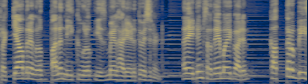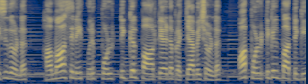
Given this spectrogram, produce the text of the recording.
പ്രഖ്യാപനങ്ങളും പല നീക്കങ്ങളും ഇസ്മയിൽ ഹാനി എടുത്തു വെച്ചിട്ടുണ്ട്. അതിൽ ഏറ്റവും ശ്രദ്ധേയമായ കാര്യം ഖത്തർ ബേസ് ചെയ്തുകൊണ്ട് ഹമാസിനെ ഒരു പൊളിറ്റിക്കൽ പാർട്ടിയായിട്ട് പ്രഖ്യാപിച്ചുകൊണ്ട് ആ പൊളിറ്റിക്കൽ പാർട്ടിക്ക്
